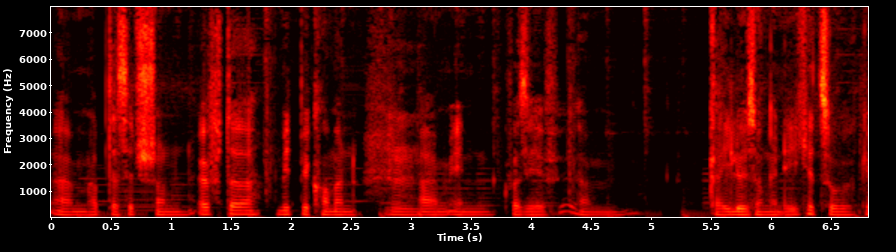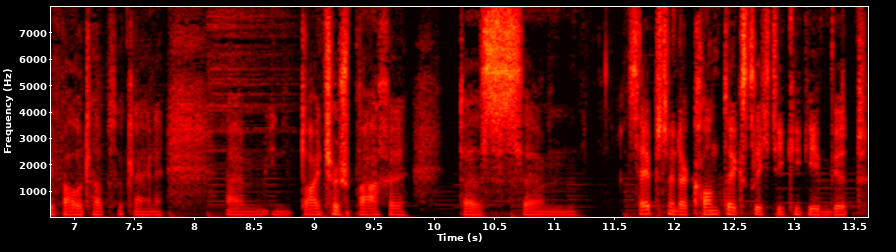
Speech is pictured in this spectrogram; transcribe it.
ähm, habe das jetzt schon öfter mitbekommen mhm. ähm, in quasi ähm, KI-Lösungen, die ich jetzt so gebaut habe, so kleine, ähm, in deutscher Sprache, dass ähm, selbst wenn der Kontext richtig gegeben wird,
